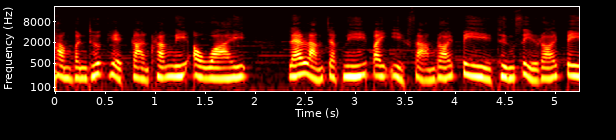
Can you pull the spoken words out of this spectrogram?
ทำบันทึกเหตุการณ์ครั้งนี้เอาไว้ และหลังจากนี้ไปอีก 300 ปีถึง 400 ปี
